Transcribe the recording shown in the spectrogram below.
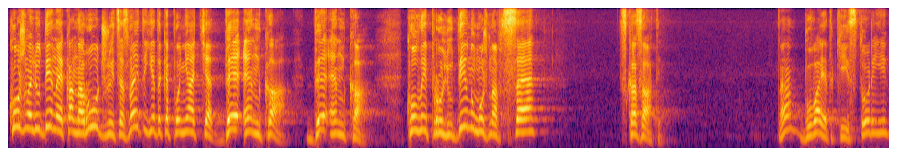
Кожна людина, яка народжується, знаєте, є таке поняття ДНК. ДНК. Коли про людину можна все сказати. А? Буває такі історії.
